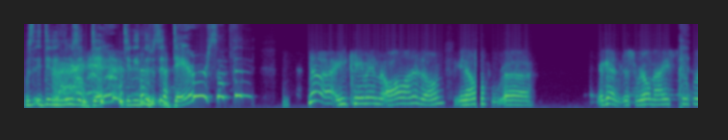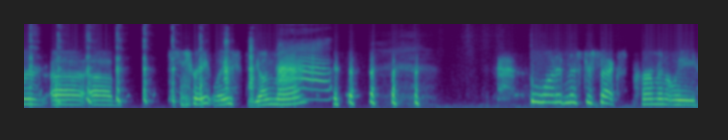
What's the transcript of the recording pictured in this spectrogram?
Was did he lose a dare? Did he lose a dare or something? No, uh, he came in all on his own. You know, uh, again, just real nice, super uh, uh, straight laced young man who wanted Mr. Sex permanently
